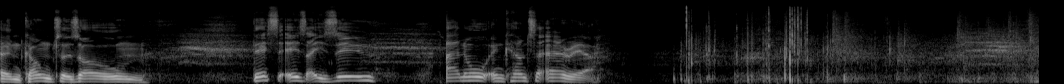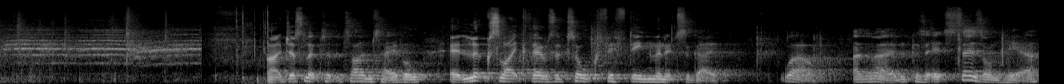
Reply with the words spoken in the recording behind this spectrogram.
Encounter zone. This is a zoo animal encounter area. I just looked at the timetable. It looks like there was a talk 15 minutes ago. Well, I don't know, because it says on here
